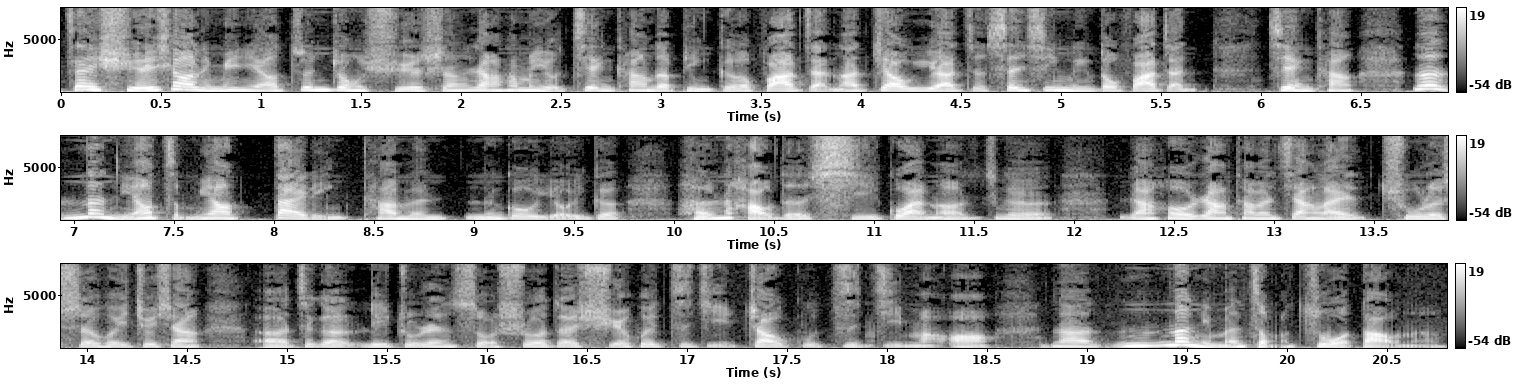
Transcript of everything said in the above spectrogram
在学校里面，你要尊重学生，让他们有健康的品格发展啊，教育啊，这身心灵都发展健康。那那你要怎么样带领他们能够有一个很好的习惯啊？这个然后让他们将来出了社会，就像呃这个李主任所说的，学会自己照顾自己嘛。哦，那那你们怎么做到呢？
